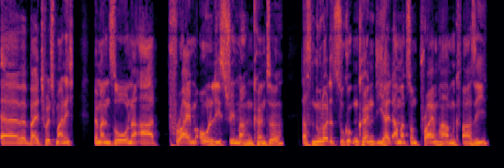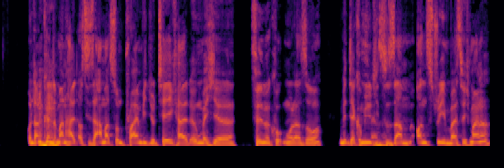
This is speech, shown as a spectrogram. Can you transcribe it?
äh, bei Twitch meine ich, wenn man so eine Art Prime-Only-Stream machen könnte, dass nur Leute zugucken können, die halt Amazon Prime haben quasi. Und dann mhm. könnte man halt aus dieser Amazon Prime Videothek halt irgendwelche Filme gucken oder so. Mit der Community zusammen, on Stream, weißt du, wie ich meine?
